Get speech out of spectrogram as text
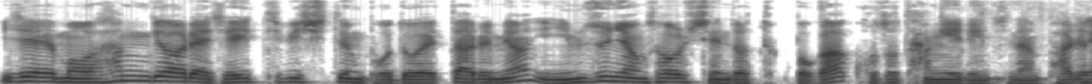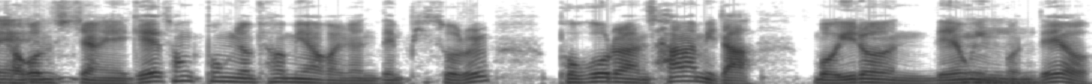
이제 뭐 한겨레, JTBC 등 보도에 따르면 임순영 서울시 젠더 특보가 고소 당일인 지난 8일 네. 박원순 시장에게 성폭력 혐의와 관련된 피소를 보고를 한 사람이다. 뭐 이런 내용인 음. 건데요.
